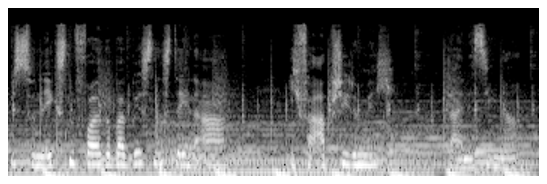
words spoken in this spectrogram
Bis zur nächsten Folge bei Business DNA. Ich verabschiede mich, deine Sina.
